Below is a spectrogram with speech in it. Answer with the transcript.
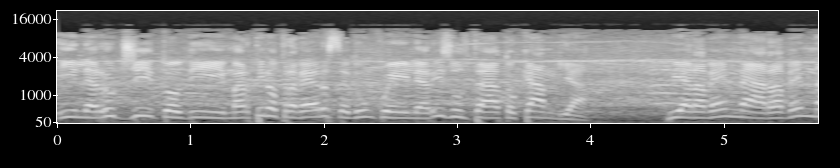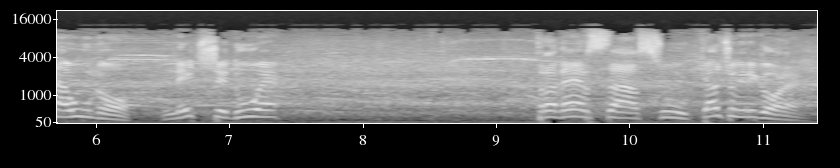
Il ruggito di Martino Traversa dunque il risultato cambia qui a Ravenna, Ravenna 1, Lecce 2, traversa su calcio di rigore.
